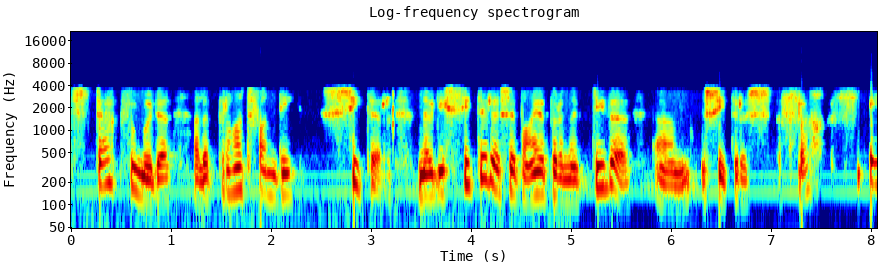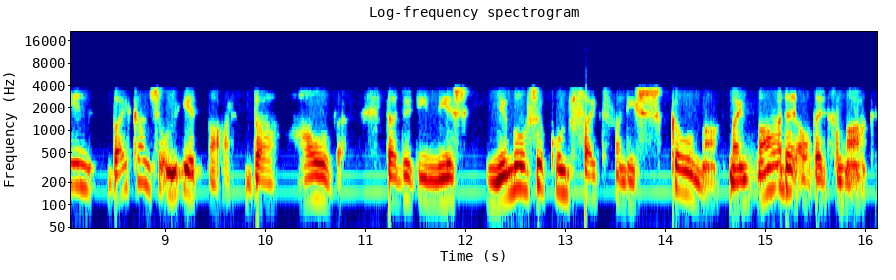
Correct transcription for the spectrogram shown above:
sterk vermoede hulle praat van die siter. Nou die siter is 'n baie primitiewe ehm um, sitrusvrug en bykans oneetbaar behalwe dat dit die mees hemelse konfyt van die skil maak. My ma het altyd gemaak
